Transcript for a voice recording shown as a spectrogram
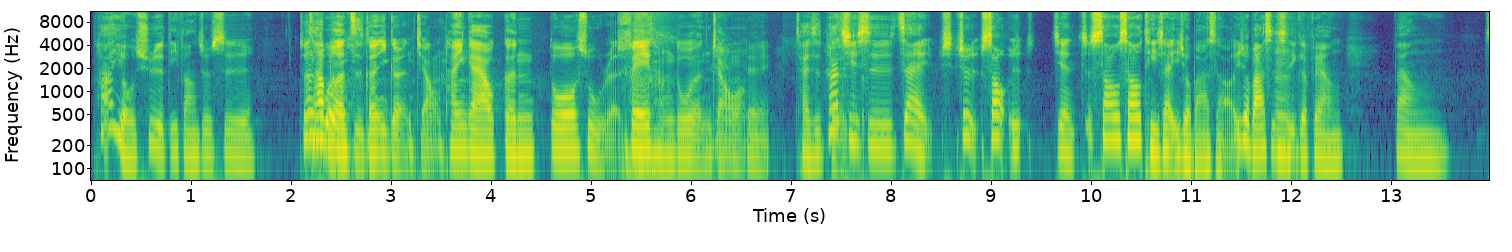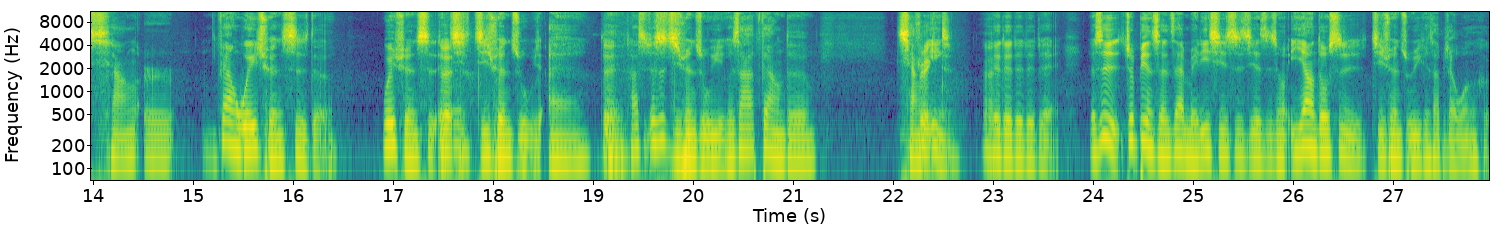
他有趣的地方就是，就是他不能只跟一个人交往，他应该要跟多数人非常多人交往 对。才是。他其实在就稍呃简就稍稍提一下一九八四啊，一九八四是一个非常、非常强而嗯非常威权式的威权式呃对极极权主义，哎、对。对，他是就是集权主义，可是他非常的强硬。对。对对对对，可是就变成在美丽新世界之中，一样都是集权主义，可是他比较温和，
